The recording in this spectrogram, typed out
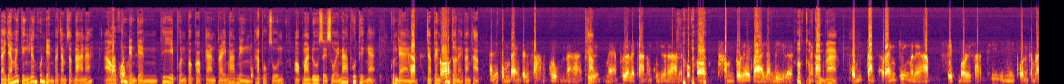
แต่ยังไม่ถึงเรื่องหุ้นเด่นประจำสัปดาห์นะ เอาครับผมหุ้นเด่นๆ ที่ผลประกอบการไตรมาสหนึ่งทับ60ออกมาดูสวยๆ น่าพูดถึงอะ คุณแดงครับจะเป็นก็หุ้นตัวไหนบ้างครับ อันนี้ผมแบ่งเป็นสามกลุ่มนะฮะครับคือแหมเพื่อนรายการของคุณยุทธนาเนี่ยผมก็ทำตัวเลขมาอย่างดีเลยโอ้ขอบนะครัคุบณมาก ผมจัดแรงกิ้งมาเลยครับสิบบริษัทที่มีผลกำไร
